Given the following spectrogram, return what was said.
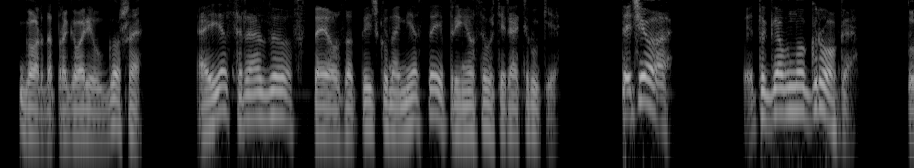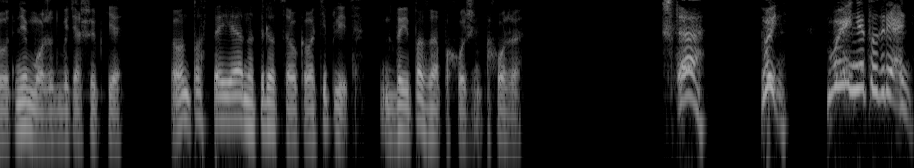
— гордо проговорил Гоша, а я сразу вставил затычку на место и принялся вытирать руки. «Ты чего?» «Это говно Грога. Тут не может быть ошибки. Он постоянно трется около теплиц, да и по запаху очень похоже». «Что? Вынь! Вынь эту дрянь!»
